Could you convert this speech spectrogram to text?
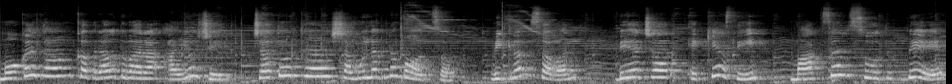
મોગલધામ કબરાવ દ્વારા આયોજિત ચતુર્થ સમુલગ્ન મહોત્સવ વિક્રમ સંવંત બે હજાર એક્યાસી માગસર સુદ બે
